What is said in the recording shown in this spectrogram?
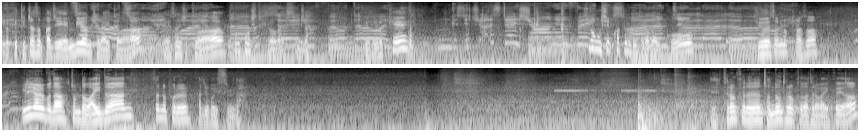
이렇게 뒷좌석까지 앰비언트 라이트와 열선 시트와 통풍 시트 들어가 있습니다. 그리고 이렇게 수동식 커튼도 들어가 있고 듀얼 썬루프라서 1열보다 좀 더 와이드한 썬루프를 가지고 있습니다. 네, 트렁크는 전동 트렁크가 들어가 있고요.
